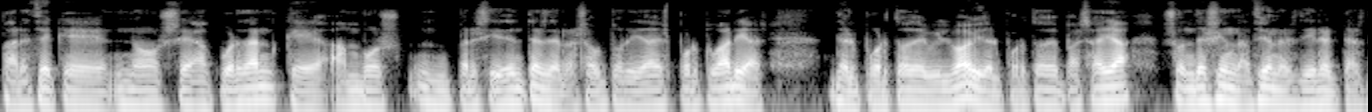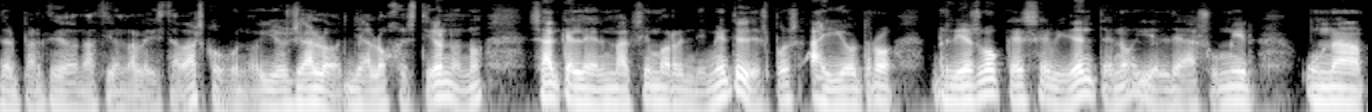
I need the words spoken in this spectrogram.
Parece que no se acuerdan que ambos mm, presidentes de las autoridades portuarias del puerto de Bilbao y del puerto de Pasaya son designaciones directas del Partido Nacionalista Vasco. Bueno, ellos ya lo, ya lo gestionan, ¿no? Sáquenle el máximo rendimiento y después hay otro riesgo que es evidente, ¿no? Y el de asumir una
